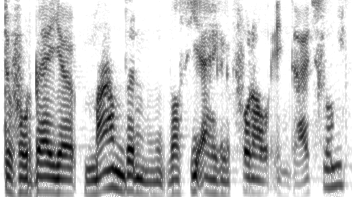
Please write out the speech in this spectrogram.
De voorbije maanden was hij eigenlijk vooral in Duitsland.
